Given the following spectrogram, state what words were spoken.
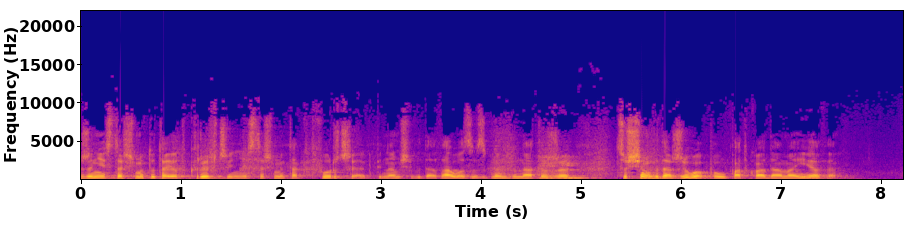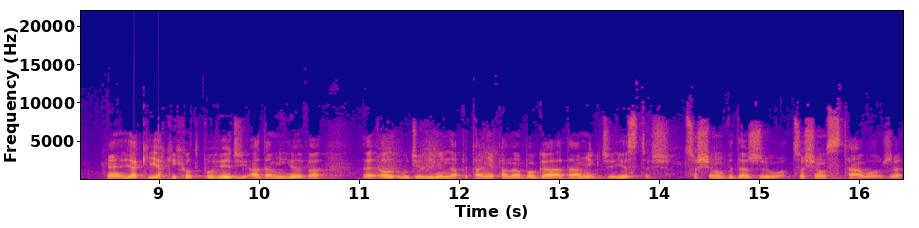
że nie jesteśmy tutaj odkrywczy, nie jesteśmy tak twórczy, jakby nam się wydawało, ze względu na to, że coś się wydarzyło po upadku Adama i Ewy. Jak, jakich odpowiedzi Adam i Ewa udzielili na pytanie Pana Boga Adamie, gdzie jesteś? Co się wydarzyło? Co się stało, że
